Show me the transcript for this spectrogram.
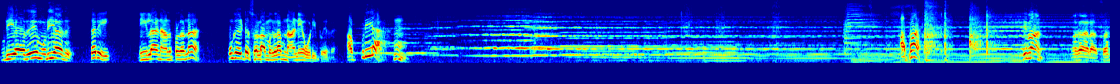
முடியாது முடியாது. சரி நீங்களா என்ன அனுப்பலன்னா உங்ககிட்ட சொல்லாமங்களாம் நானே ஓடி போயிடுறேன். அப்படியா? ம். அப்பா. திவான் மகாராசா.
